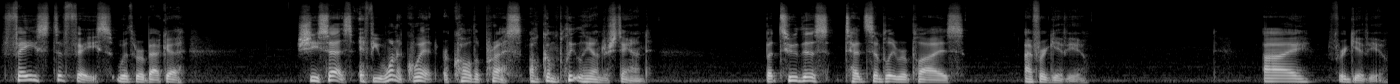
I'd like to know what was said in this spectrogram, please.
face to face with Rebecca, she says, If you want to quit or call the press, I'll completely understand. But to this, Ted simply replies, I forgive you. I forgive you.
